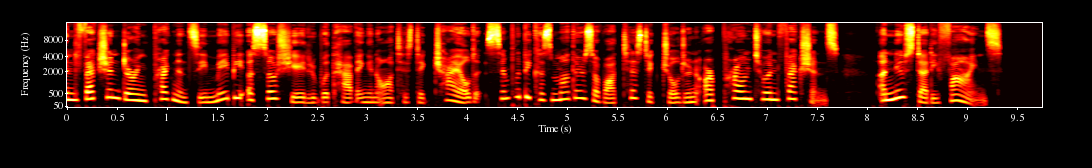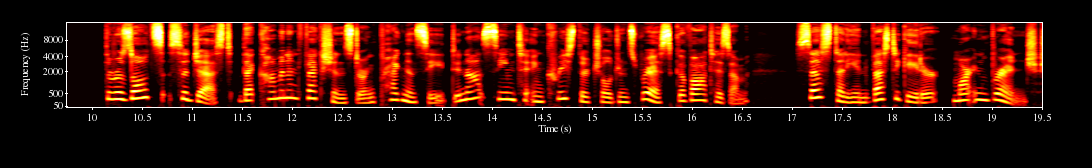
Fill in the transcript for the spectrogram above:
Infection during pregnancy may be associated with having an autistic child simply because mothers of autistic children are prone to infections, a new study finds. The results suggest that common infections during pregnancy do not seem to increase their children's risk of autism, says study investigator Martin Brynge,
